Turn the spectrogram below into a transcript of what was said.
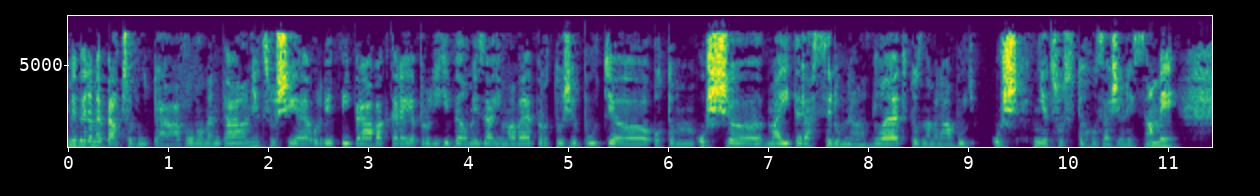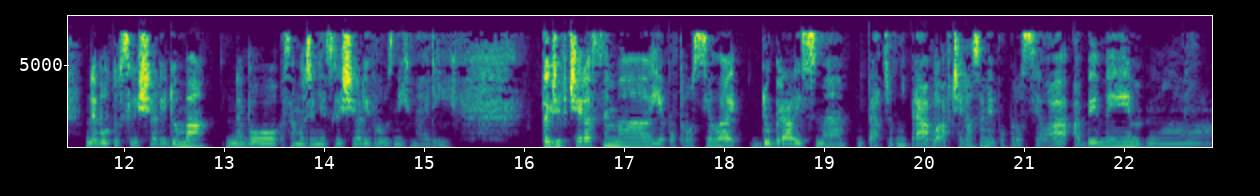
My bereme pracovní právo momentálně, což je odvětví práva, které je pro děti velmi zajímavé, protože buď eh, o tom už eh, mají teda 17 let, to znamená buď už něco z toho zažili sami, nebo to slyšeli doma, nebo samozřejmě slyšeli v různých médiích. Takže včera jsem je poprosila, dobrali jsme pracovní právo a včera jsem je poprosila, aby mi mm,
